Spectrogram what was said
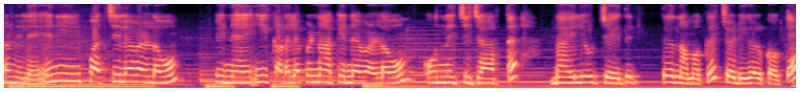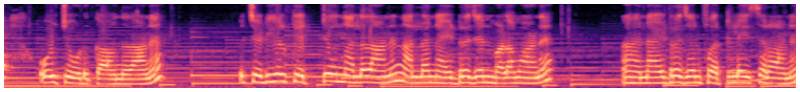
കണ്ടില്ലേ? ഇനി ഈ പച്ചില വെള്ളവും പിന്നെ ഈ കടലപ്പിണ്ണാക്കിന്റെ വെള്ളവും ഒന്നിച്ച് ചേർത്ത് ഡൈല്യൂട്ട് ചെയ്തിട്ട് നമുക്ക് ചെടികൾക്കൊക്കെ ഒഴിച്ചു കൊടുക്കാവുന്നതാണ്. ചെടികൾക്ക് ഏറ്റവും നല്ലതാണ്. നല്ല നൈട്രജൻ വളമാണ്. നൈട്രജൻ ഫെർട്ടിലൈസർ ആണ്.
